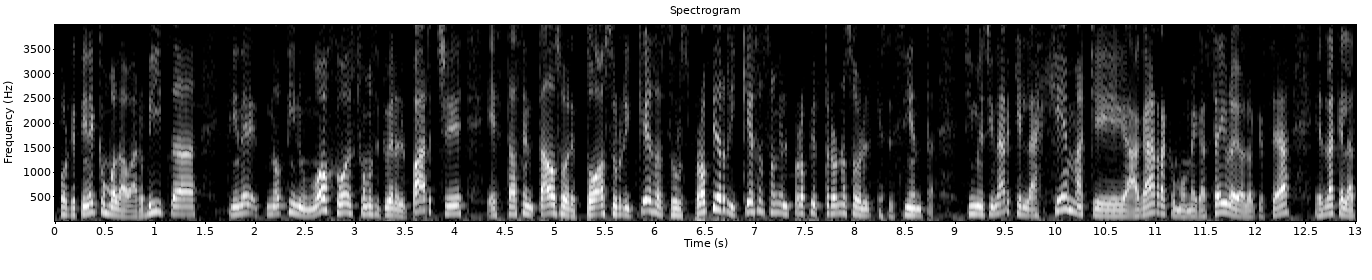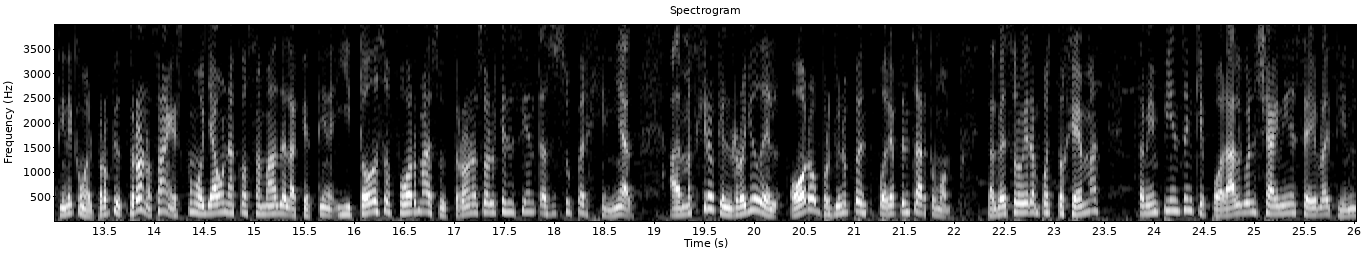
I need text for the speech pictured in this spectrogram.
Porque tiene como la barbita, tiene, no tiene un ojo, es como si tuviera el parche, está sentado sobre todas sus riquezas. Sus propias riquezas son el propio trono sobre el que se sienta. Sin mencionar que la gema que agarra como Mega Sableye o lo que sea, es la que la tiene como el propio trono, ¿saben? Es como ya una cosa más de la que tiene. Y todo eso forma su trono sobre el que se sienta. Eso es súper genial. Además, creo que el rollo del oro, porque uno podría pensar como, tal vez solo hubieran puesto gemas. También piensen que por algo el Shiny de Sableye tiene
